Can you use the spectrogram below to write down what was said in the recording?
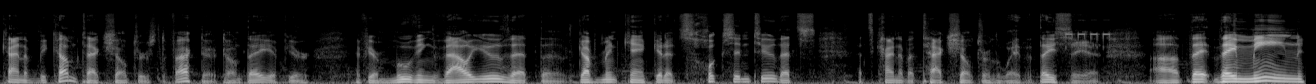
kind of become tax shelters de facto, don't they? If you're if you're moving value that the government can't get its hooks into, that's that's kind of a tax shelter the way that they see it. Uh, they they mean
